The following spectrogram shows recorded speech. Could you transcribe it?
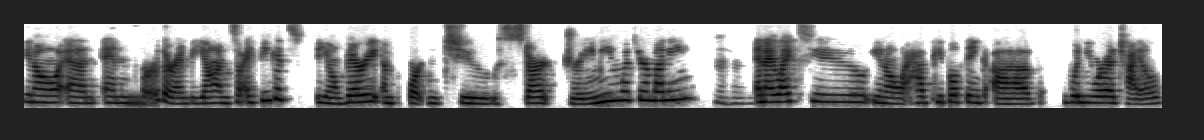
you know and and further and beyond so i think it's you know very important to start dreaming with your money mm-hmm. and i like to you know have people think of when you were a child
